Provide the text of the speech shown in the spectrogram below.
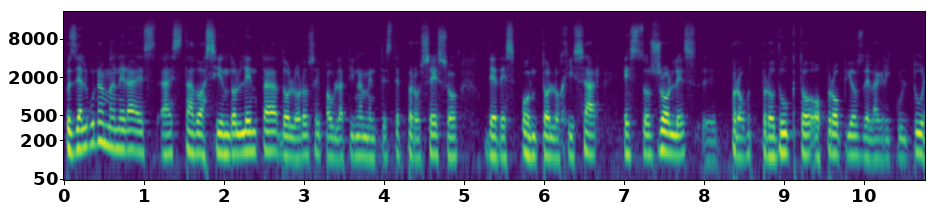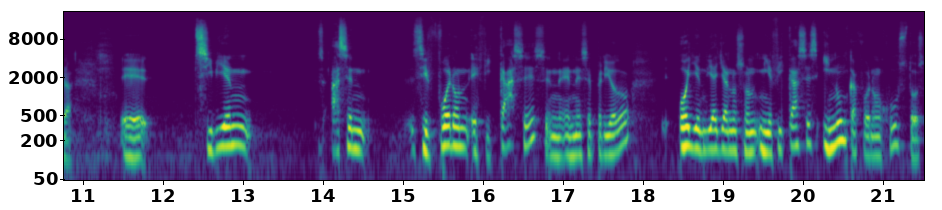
pues de alguna manera ha estado haciendo lenta, dolorosa y paulatinamente este proceso de desontologizar estos roles eh, producto o propios de la agricultura. si bien hacen si fueron eficaces en, ese periodo, hoy en día ya no son ni eficaces y nunca fueron justos.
